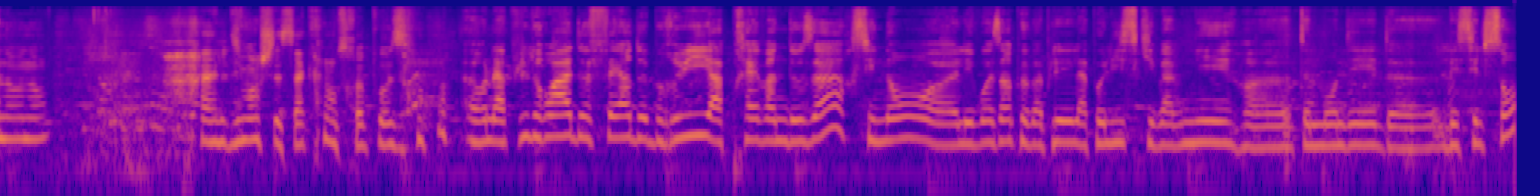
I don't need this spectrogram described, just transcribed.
Non, non. Le dimanche, c'est sacré, on se repose. on n'a plus le droit de faire de bruit après 22 heures, sinon euh, les voisins peuvent appeler la police qui va venir euh, te demander de baisser le son.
